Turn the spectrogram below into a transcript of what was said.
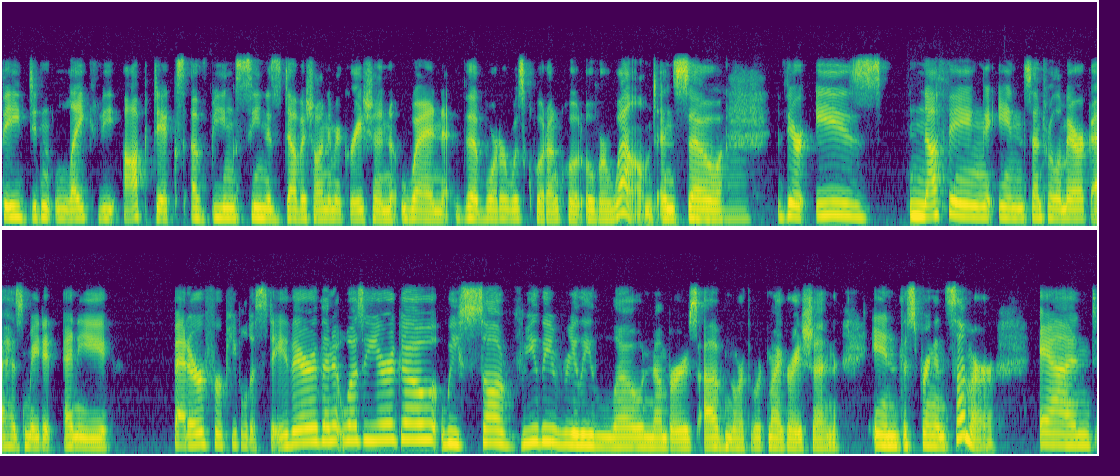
they didn't like the optics of being seen as dovish on immigration when the border was quote unquote overwhelmed. And so mm-hmm. there is nothing in Central America has made it any better for people to stay there than it was a year ago. We saw really, really low numbers of northward migration in the spring and summer. And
